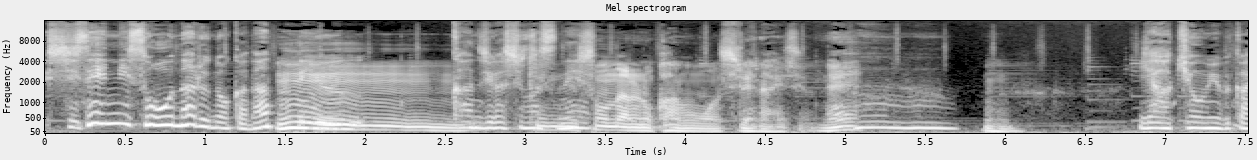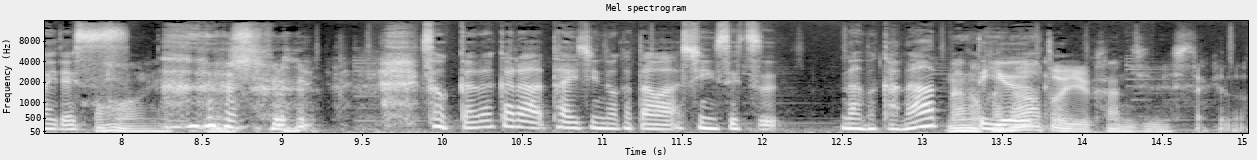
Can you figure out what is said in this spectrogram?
自然にそうなるのかなっていう。う感じがしますねそうなるのかもしれないですよねう。んうんうん、いや興味深いです。そっかだからタイ人の方は親切なのかなっていう。なという感じでしたけど。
